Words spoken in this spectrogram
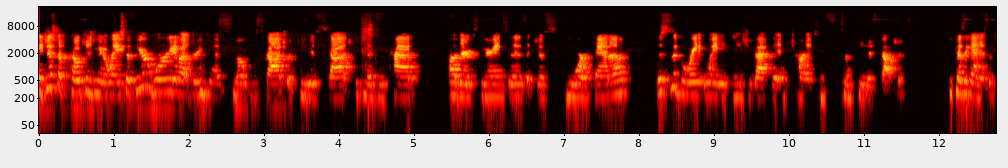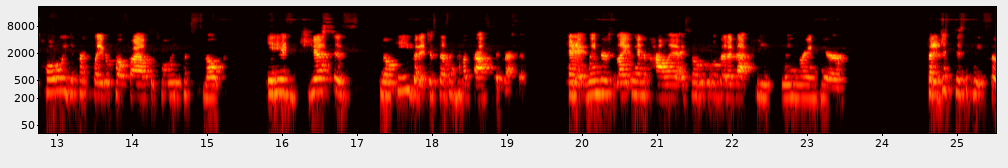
it just approaches you in a way. So if you're worried about drinking a smoky scotch or peated scotch because you've had other experiences that just you weren't a fan of, this is a great way to ease you back into trying some, some peated scotches. Because again, it's a totally different flavor profile, it's a totally different smoke it is just as smoky, but it just doesn't come across as aggressive. And it lingers lightly on the palate. I still have a little bit of that peat lingering here, but it just dissipates so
